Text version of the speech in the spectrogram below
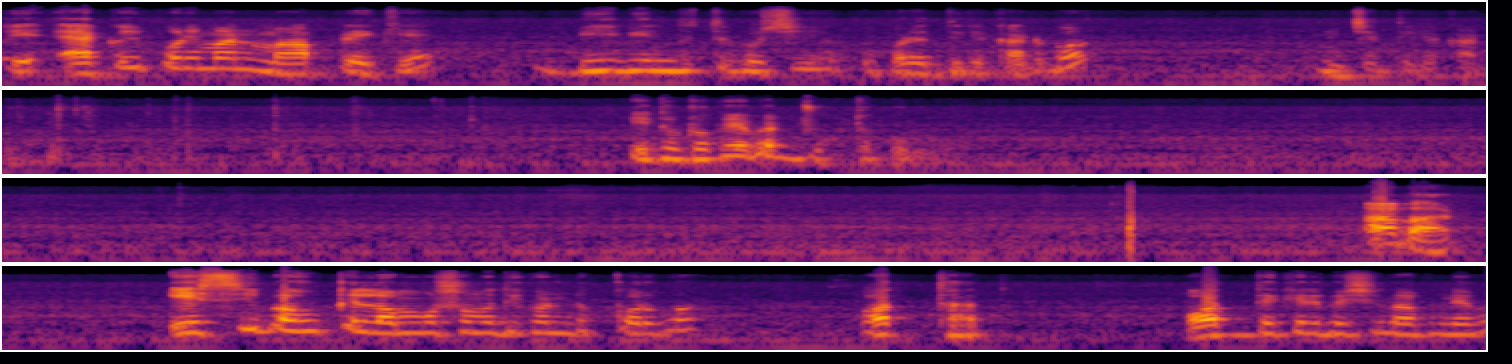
ওই একই পরিমাণ মাপ রেখে বি বিন্দুতে বসিয়ে উপরের দিকে কাটব, নিচের দিকে কাটব। এই দুটোকে এবার যুক্ত করব। আবার এসি বাহুকে লম্ব সমাধিখণ্ডক করব, অর্থাৎ অর্ধেকের বেশি মাপ নেব।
